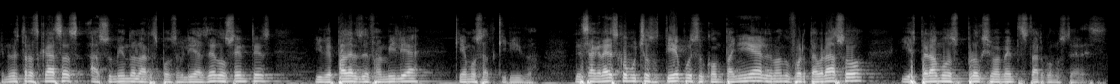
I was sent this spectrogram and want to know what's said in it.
en nuestras casas asumiendo las responsabilidades de docentes, y de padres de familia que hemos adquirido. Les agradezco mucho su tiempo y su compañía, les mando un fuerte abrazo y esperamos próximamente estar con ustedes.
